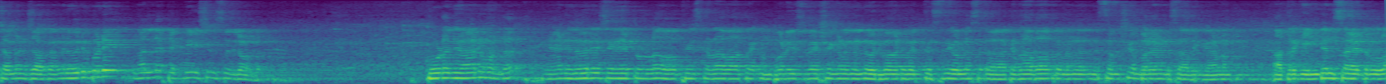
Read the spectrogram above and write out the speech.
ചമൻ ചോക്ക് അങ്ങനെ ഒരുപാട് നല്ല ടെക്നീഷ്യൻസ് ഇതിലുണ്ട്. കൂടെ ഞാനുമുണ്ട്. ഞാൻ ഇതുവരെ ചെയ്തിട്ടുള്ള ഓഫീസ് കഥാപാത്ര പോലീസ് വേഷങ്ങളിൽ നിന്ന് ഒരുപാട് വ്യത്യസ്തതയുള്ള കഥാപാത്രമെന്ന് നിസ്സംശയം പറയാൻ സാധിക്കും. കാരണം അത്രയ്ക്ക് ഇന്റൻസ് ആയിട്ടുള്ള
